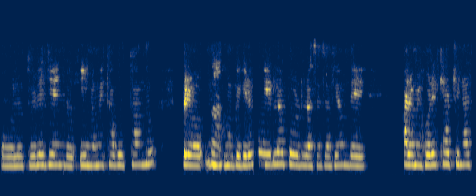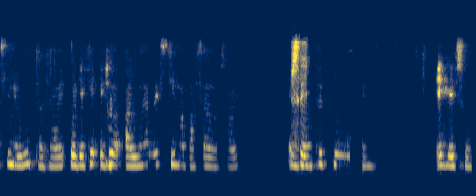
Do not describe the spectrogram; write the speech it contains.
o lo estoy leyendo y no me está gustando, pero Mm, como que quiero seguirla por la sensación de, a lo mejor es que al final sí me gusta, ¿sabes? Porque es que mm, eso alguna vez sí me ha pasado, ¿sabes? Sí, Entonces, pues, es eso,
